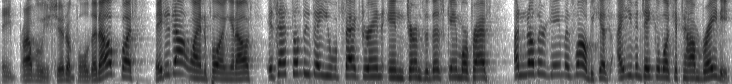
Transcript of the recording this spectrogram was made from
They probably should have pulled it out, but they did not wind up pulling it out. Is that something that you would factor in in terms of this game or perhaps another game as well? Because I even take a look at Tom Brady.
